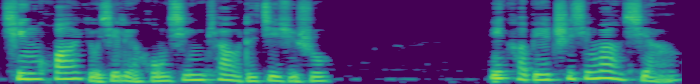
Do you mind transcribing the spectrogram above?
青花有些脸红心跳的继续说：“你可别痴心妄想，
